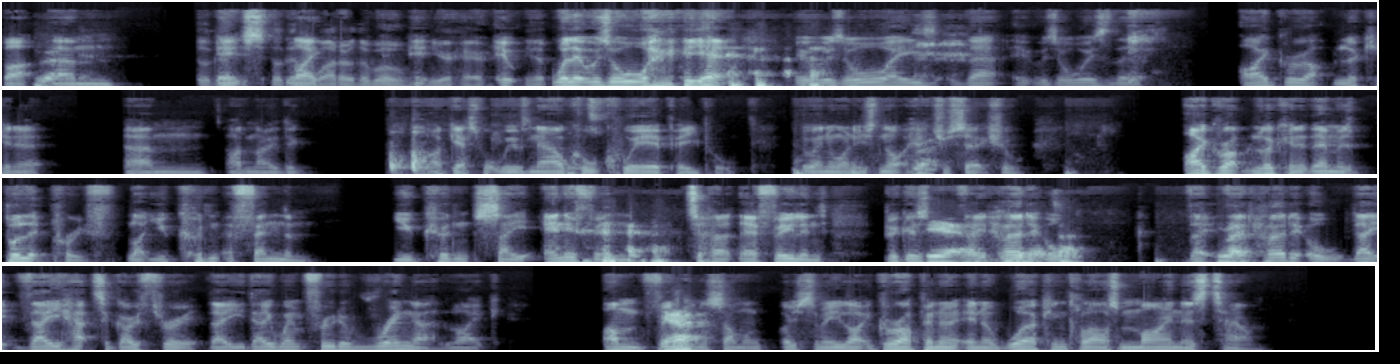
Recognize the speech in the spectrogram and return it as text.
but right. um still got, it's still got like water of the womb it, in your hair it, yep. well it was always yeah it was always that it was always that i grew up looking at um i don't know the I guess what we would now call queer people, to anyone who's not right. heterosexual. I grew up looking at them as bulletproof, like you couldn't offend them. You couldn't say anything to hurt their feelings because yeah, they'd heard it all. They Right. they'd heard it all. They they had to go through it. They they went through the ringer. Like I'm thinking Yeah. of someone close to me, like grew up in a in a working class miners town,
